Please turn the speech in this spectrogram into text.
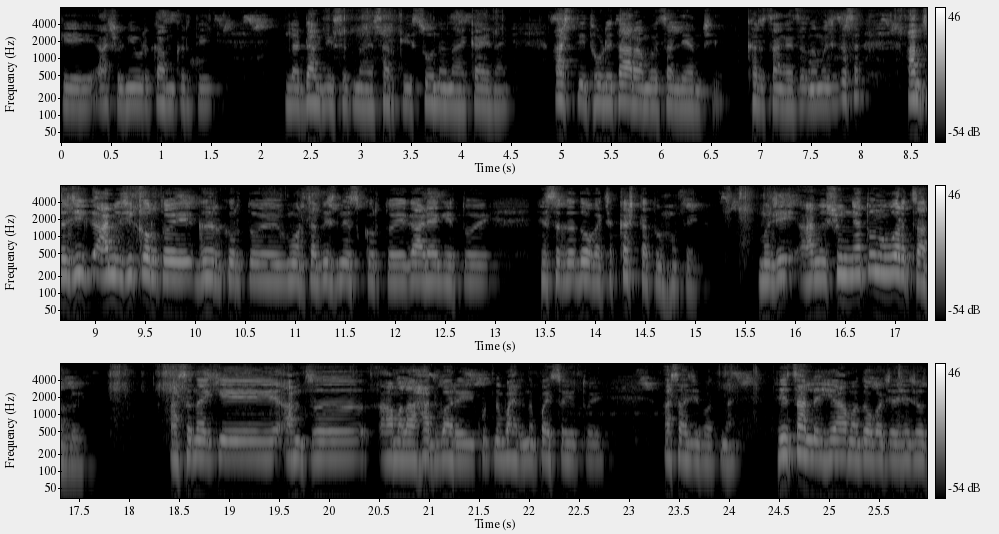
की अश्विनी एवढं काम करते तिला डाग दिसत नाही सारखी सोनं नाही काय नाही. असती थोडी तारांबळ चालली आमची. खरं सांगायचं ना म्हणजे कसं आमचं जी आम्ही जी करतोय घर करतोय मोरचा बिझनेस करतोय गाड्या घेतोय हे सगळं दोघांच्या कष्टातून होतंय. म्हणजे आम्ही शून्यातून वर चाललोय. असं नाही की आमचं आम्हाला हातभार आहे कुठनं बाहेरनं पैसा येतोय असं अजिबात नाही. हे चाललंय हे आम्हा दोघांच्या ह्याच्यावर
